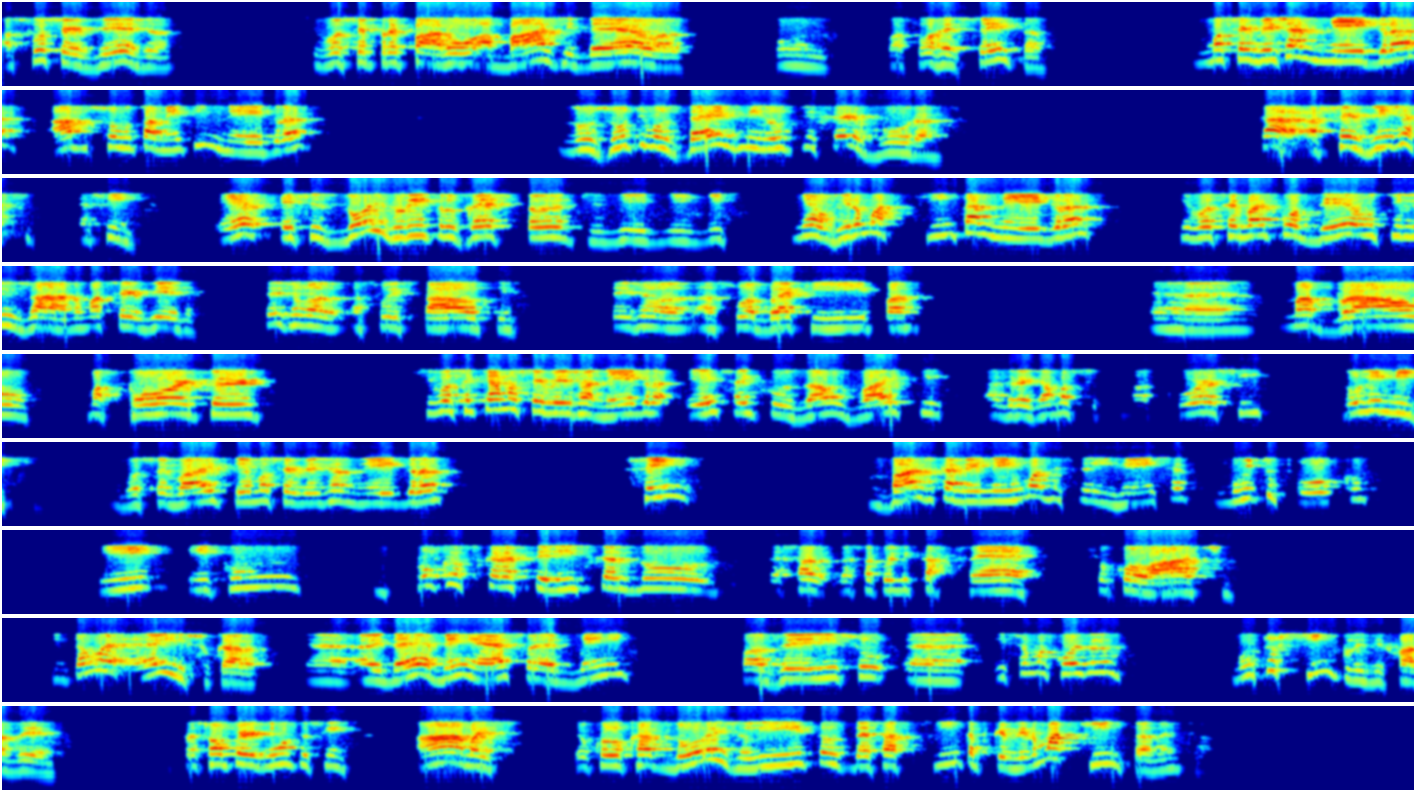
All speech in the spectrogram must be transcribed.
a sua cerveja, que você preparou a base dela com, com a sua receita, uma cerveja negra, absolutamente negra, nos últimos 10 minutos de fervura. Cara, a cerveja, assim, é, esses dois litros restantes de, de, de meu, vira uma tinta negra que você vai poder utilizar numa cerveja, seja uma, a sua Stout, seja uma, a sua Black IPA, é, uma Brown, uma Porter. Se você quer uma cerveja negra, essa infusão vai te agregar uma, uma cor assim no limite. Você vai ter uma cerveja negra sem basicamente nenhuma astringência, muito pouco, e, e com poucas características do, dessa, dessa coisa de café, chocolate. Então é, é isso, cara. É, a ideia é bem essa, é bem fazer isso. É, isso é uma coisa muito simples de fazer. O pessoal pergunta assim: ah, mas eu colocar dois litros dessa tinta, porque vira uma tinta, né?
